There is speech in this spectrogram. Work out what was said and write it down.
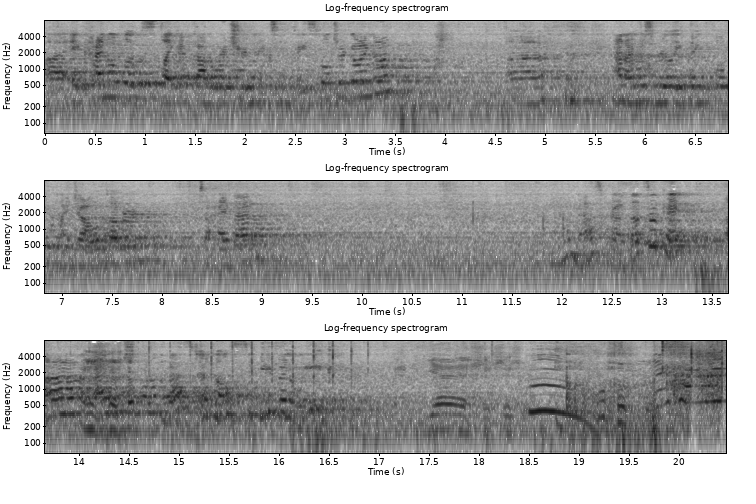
uh, it kind of looks like I've got a Richard Nixon face filter going on. Uh, and I'm just really thankful for my jowl cover to hide that. No mask crowd, that's okay. Uh, I wish you all the best and I'll see you in a week. Yay!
